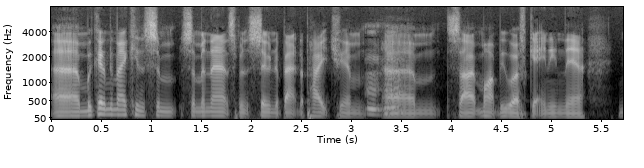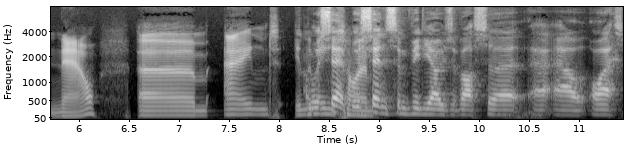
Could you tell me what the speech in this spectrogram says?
Um, we're going to be making some some announcements soon about the Patreon, Mhm. um, so it might be worth getting in there now. Um, and in the And we'll, meantime, send, we'll send some videos of us uh, our ice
